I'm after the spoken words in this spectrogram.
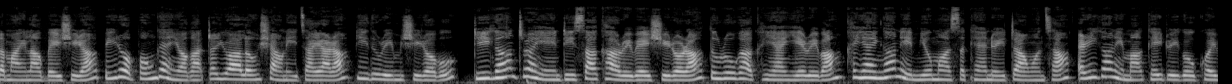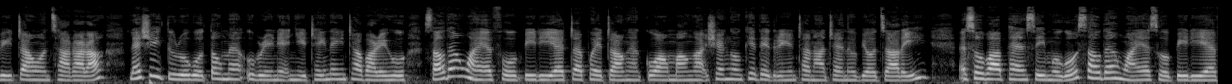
တမိုင်လောက်ပဲရှိတာပြီးတော့ဖုံးကန်ရွာကတရွာလုံးရှောင်နေကြရတာပြည်သူတွေမရှိတော့ဘူးဒီကထွက်ရင်ဒီစခတွေပဲရှိတော့တာသူတို့ကခရိုင်ရဲတွေပါခရိုင်ကနေမြို့မစခန်းတွေတာဝန်ချအဲဒီကနေမှဂိတ်တွေကိုခွဲပြီးတာဝန်ချထားတာလက်ရှိသူတို့ကိုတုံမှန်ဥပဒေနဲ့အညီထိန်းသိမ်းထားပါတယ်ဟု Southern YFO PDF တပ်ဖွဲ့တောင်းခံကိုအောင်မောင်ကရှန်ကုန်ခေတ်တဲ့သတင်းဌာနထံသို့ပြောကြားသည်အဆိုပါဖန်စီမှုကို Southern YSO PDF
